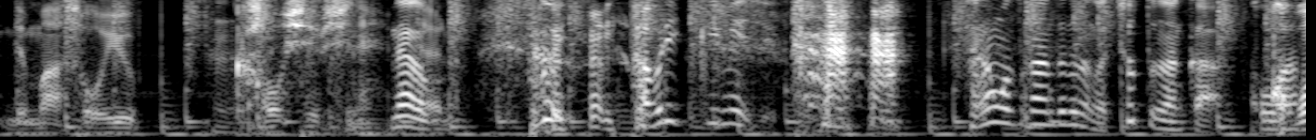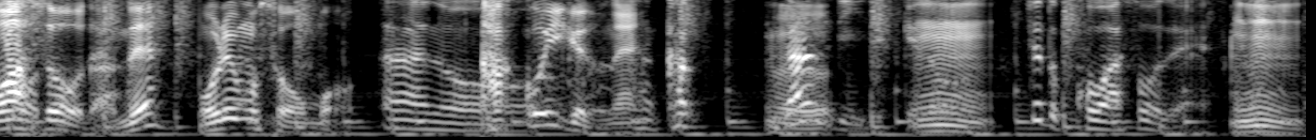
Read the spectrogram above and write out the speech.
でまあそういう顔してるしねみなんかすごいパブリックイメージですね。坂本監督なんかちょっとなんか怖そう怖そうだよね俺もそう思あのうかっこいいけどね。かうんダンディーですけど、うん。ちょっと怖そうじゃないですか。うん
